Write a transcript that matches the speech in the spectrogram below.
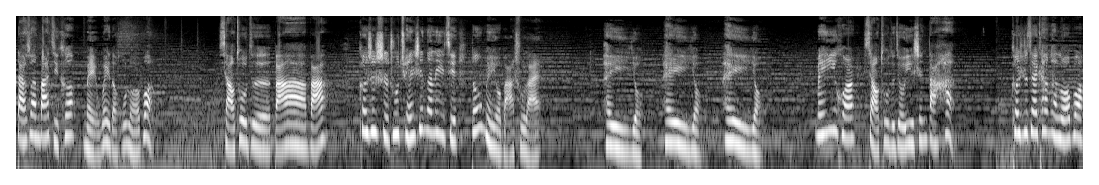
打算拔几颗美味的胡萝卜。小兔子拔啊拔，可是使出全身的力气都没有拔出来。嘿呦，嘿呦，嘿呦！没一会儿，小兔子就一身大汗。可是再看看萝卜，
